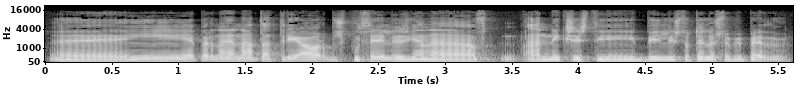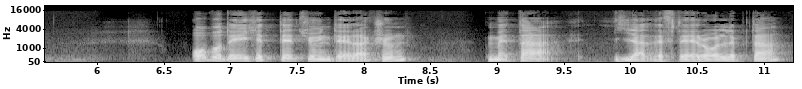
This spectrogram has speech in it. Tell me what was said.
ε, ή έπαιρνα ένα από τα τρία orbs που θέλεις για να ανοίξεις την πύλη στο τέλος του επίπεδου. Όποτε είχε τέτοιο interaction, μετά για δευτερόλεπτα,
